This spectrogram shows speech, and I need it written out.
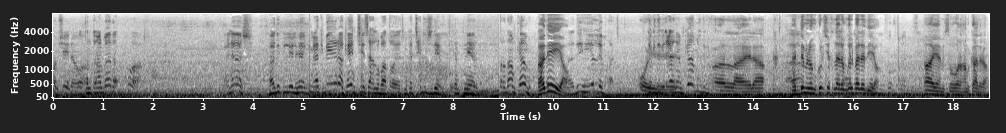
ومشينا واه القنطره البيضاء علاش هذوك الليل هيك جمعه كبيره كاين اتساع الباطويات ما كتحلش ديما كانت نيرف نوتردام كامل هذه هي هذه هي اللي بقات أوي. دقدق العالم كامل دقدق الله لا هدم لهم كل شيء خلى لهم غير البلديه. ها هي مصورها مكادره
